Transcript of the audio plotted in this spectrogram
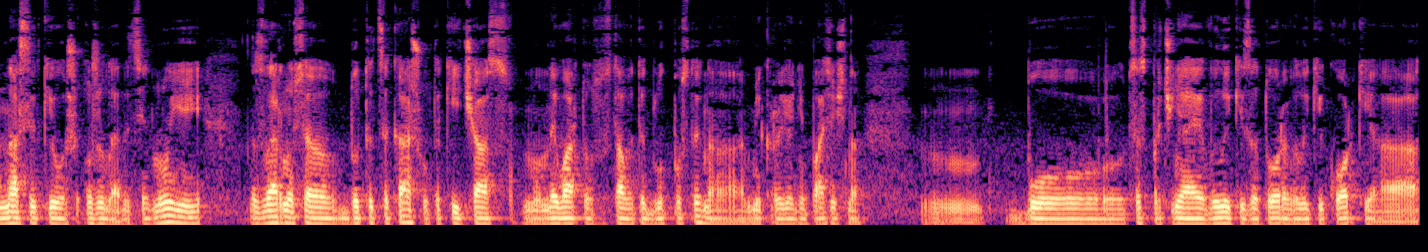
наслідків ож- ожеледиці. Ну і звернуся до ТЦК, що в такий час ну, не варто ставити блокпости на мікрорайоні Пасічна, бо це спричиняє великі затори, великі корки. А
